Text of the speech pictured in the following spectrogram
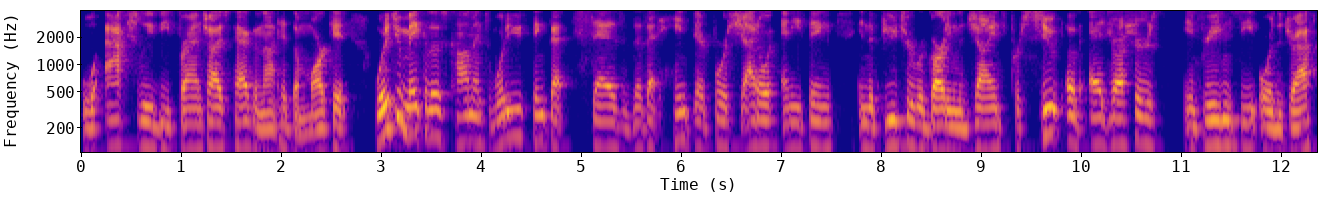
will actually be franchise tagged and not hit the market. What did you make of those comments? What do you think that says? Does that hint or foreshadow anything in the future regarding the Giants' pursuit of edge rushers in free agency or the draft?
